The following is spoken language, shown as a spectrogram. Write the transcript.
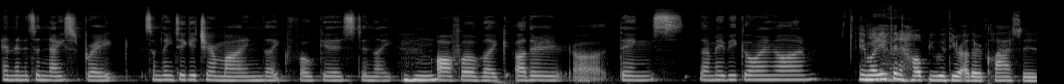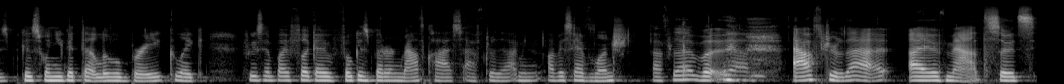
and then it's a nice break, something to get your mind like focused and like off of like other uh, things that may be going on. It might Yeah. even help you with your other classes because when you get that little break, like for example, I feel like I focus better in math class after that. I mean, obviously I have lunch after that, but Yeah. after that I have math, so it's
